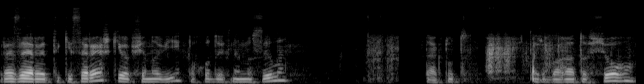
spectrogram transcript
Резерви такі сережки, взагалі нові, походу їх не носили. Так, тут теж багато всього.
